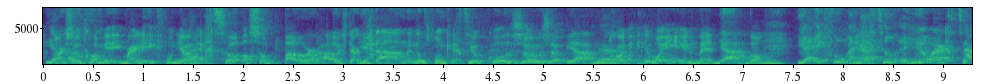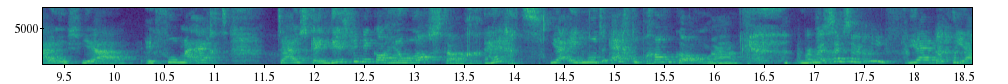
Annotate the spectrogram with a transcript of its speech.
Ja, maar zo kwam je, maar ik vond jou Ja. echt zo als zo'n powerhouse daar Ja. staan. En dat vond ik echt heel cool. Dus zo, zo, ja. Ja. Gewoon helemaal in je element. Ja. Dan, Ja, ik voel me Ja. echt heel, heel erg thuis. Ja. Ja. Ik voel me echt thuis. Kijk, dit vind ik al heel lastig. Echt? Ja, ik moet echt op gang komen. Maar wij zijn zo lief. Ja, dat, ja.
